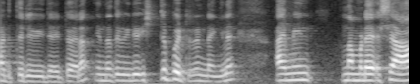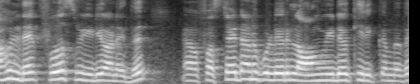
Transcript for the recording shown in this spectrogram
അടുത്തൊരു വീഡിയോ ആയിട്ട് വരാം. ഇന്നത്തെ വീഡിയോ ഇഷ്ടപ്പെട്ടിട്ടുണ്ടെങ്കിൽ ഐ മീൻ നമ്മുടെ ഷാഹുലിന്റെ ഫസ്റ്റ് വീഡിയോ ആണ് ഇത് ഫസ്റ്റ് ആയിട്ടാണ് പുള്ളി ഒരു ലോങ് വീഡിയോ ഒക്കെ ഇരിക്കുന്നത്.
